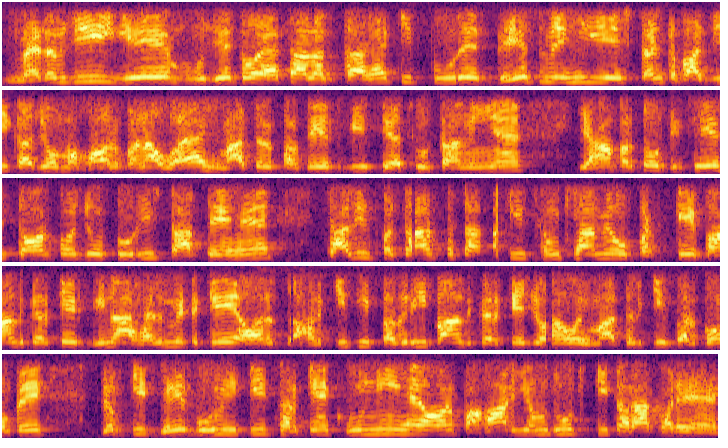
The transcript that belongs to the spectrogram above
मैडम जी, ये मुझे तो ऐसा लगता है कि पूरे देश में ही ये स्टंटबाजी का जो माहौल बना हुआ है, हिमाचल प्रदेश भी इससे अछूता नहीं है। यहाँ पर तो विशेष तौर पर जो टूरिस्ट आते हैं, चालीस, पचास पचास की संख्या में वो पटके बाँध करके, बिना हेलमेट के और हल्की सी पगड़ी बाँध करके जो है वो हिमाचल की सड़कों पे, जबकि देवभूमि की सड़कें खूनी है और पहाड़ यमदूत की तरह खड़े हैं।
